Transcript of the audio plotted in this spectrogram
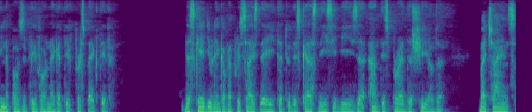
in a positive or negative perspective. The scheduling of a precise date to discuss the ECB's anti-spread shield, by chance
